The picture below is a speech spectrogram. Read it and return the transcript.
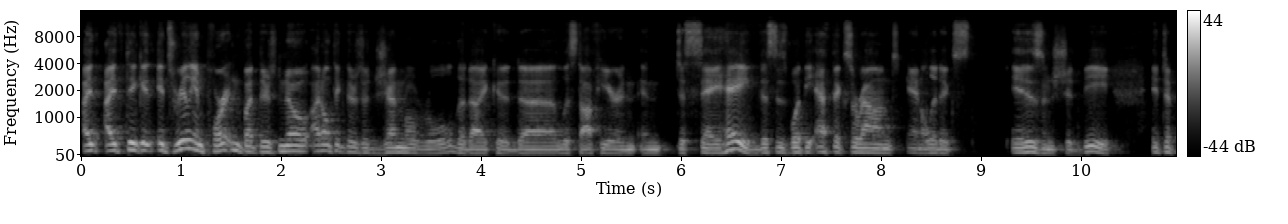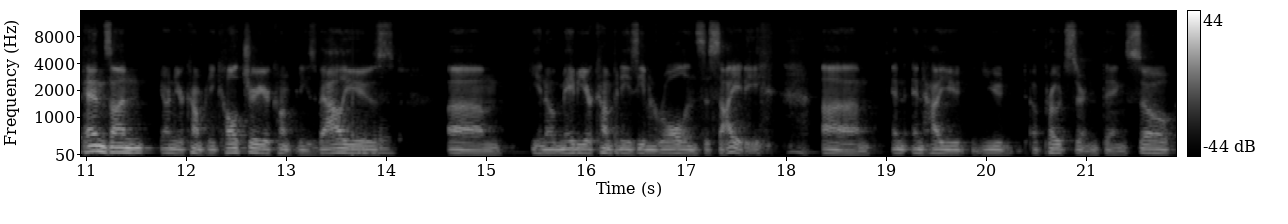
I, I think it, it's really important, but there's no, I don't think there's a general rule that I could uh, list off here and, and just say, hey, this is what the ethics around analytics is and should be. It depends on on your company culture, your company's values, um, you know, maybe your company's even role in society, um, and and how you you approach certain things. So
